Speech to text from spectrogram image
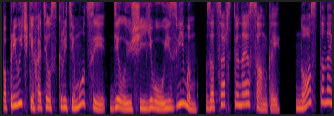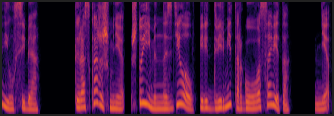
по привычке хотел скрыть эмоции, делающие его уязвимым, за царственной осанкой, но остановил себя. Ты расскажешь мне, что именно сделал перед дверьми торгового совета? Нет.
